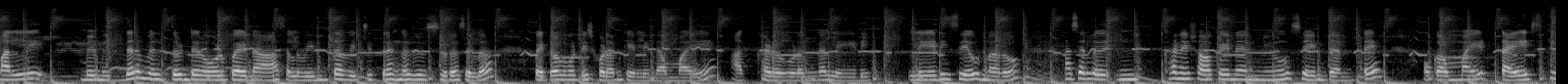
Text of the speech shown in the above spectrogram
మళ్ళీ మేమిద్దరం వెళ్తుంటే రోడ్డు పైన అసలు వింత విచిత్రంగా చూస్తారు అసలు. పెట్రోల్ కొట్టించుకోవడానికి వెళ్ళింది అమ్మాయి. అక్కడ కూడా లేడీ లేడీసే ఉన్నారు. అసలు ఇంకా నేను షాక్ అయిన న్యూస్ ఏంటంటే ఒక అమ్మాయి టైర్స్కి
